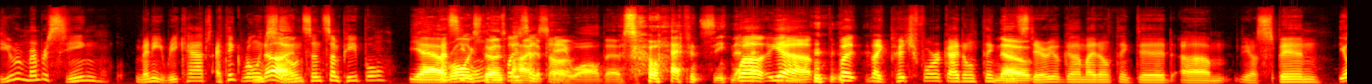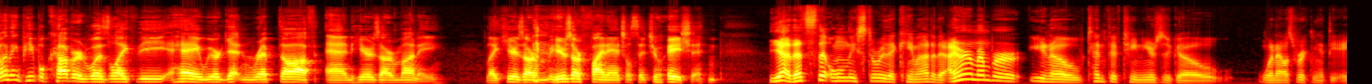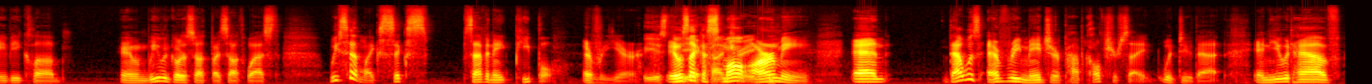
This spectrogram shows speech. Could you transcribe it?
Do you remember seeing many recaps? I think Rolling None. Stone sent some people. yeah That's rolling stones behind I a saw. paywall though so i haven't seen that Well, yeah, but like Pitchfork, I don't think No. did. Stereogum, I don't think did. Um, you know, Spin. the only thing people covered was like the hey we were getting ripped off and here's our money like here's our here's our financial situation Yeah, that's the only story that came out of there. I remember, you know, 10, 15 years ago when I was working at the AV Club and we would go to South by Southwest, we sent like six, seven, eight people every year. Used It was like a a, small army. And that was every major pop culture site would do that. And you would have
